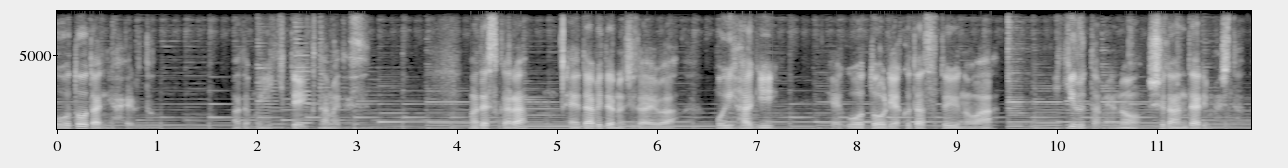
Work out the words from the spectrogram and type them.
強盗団に入ると。まあでも生きていくためです。まあ、ですから、えー、ダビデの時代は追いはぎ強盗略奪というのは生きるための手段でありました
